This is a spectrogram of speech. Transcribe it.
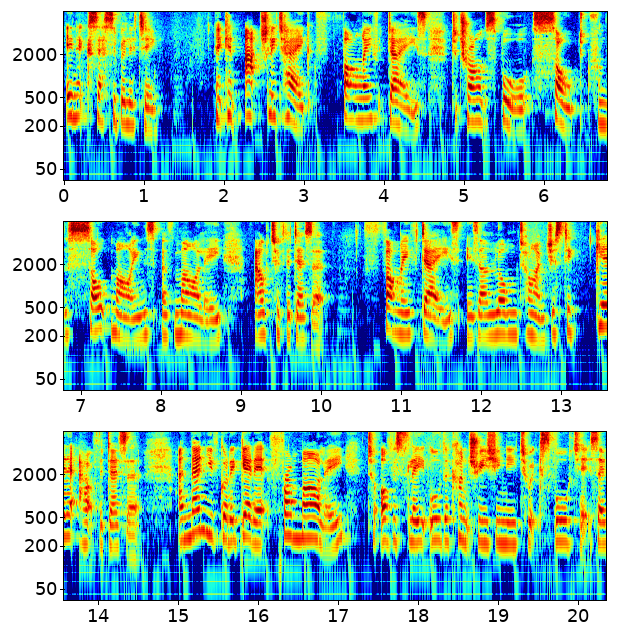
inaccessibility. It can actually take five days to transport salt from the salt mines of Mali out of the desert. Five days is a long time just to get it out of the desert. And then you've got to get it from Mali to obviously all the countries you need to export it. So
